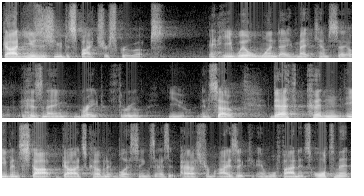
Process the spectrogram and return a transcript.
God uses you despite your screw ups, and He will one day make himself, His name great through you. And so, death couldn't even stop God's covenant blessings as it passed from Isaac, and will find its ultimate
